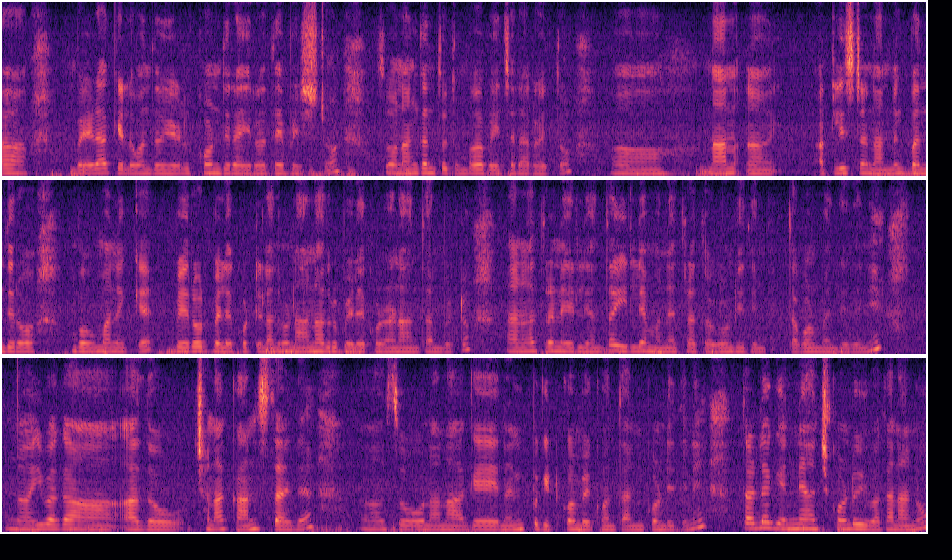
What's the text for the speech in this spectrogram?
ಬೇಡ, ಕೆಲವೊಂದು ಹೇಳ್ಕೊಂಡಿರ ಇರೋದೇ ಬೆಸ್ಟು. ಸೊ ನನಗಂತೂ ತುಂಬ ಬೇಜಾರಾಗೋಯಿತು. ನಾನು ಅಟ್ಲೀಸ್ಟ್ ನನಗೆ ಬಂದಿರೋ ಬಹುಮಾನಕ್ಕೆ ಬೇರೆಯವ್ರು ಬೆಲೆ ಕೊಟ್ಟಿಲ್ಲ ಅಂದರೂ ನಾನಾದರೂ ಬೆಲೆ ಕೊಡೋಣ ಅಂತ ಅಂದ್ಬಿಟ್ಟು ನನ್ನ ಹತ್ರನೇ ಇರಲಿ ಅಂತ ಇಲ್ಲೇ ಮನೆ ಹತ್ರ ತೊಗೊಂಡಿದ್ದೀನಿ, ತೊಗೊಂಡು ಬಂದಿದ್ದೀನಿ. ಇವಾಗ ಅದು ಚೆನ್ನಾಗಿ ಕಾಣಿಸ್ತಾ ಇದೆ. ಸೊ ನಾನು ಹಾಗೆ ನೆನಪಿಗೆ ಇಟ್ಕೊಬೇಕು ಅಂತ ಅಂದ್ಕೊಂಡಿದ್ದೀನಿ ತಲೆಗೆ ಎಣ್ಣೆ ಹಚ್ಕೊಂಡು ಇವಾಗ ನಾನು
